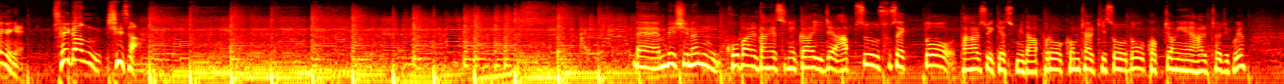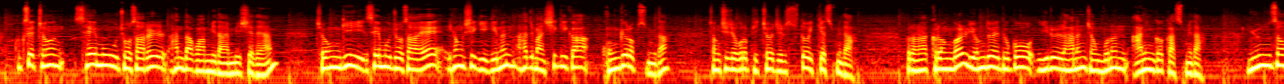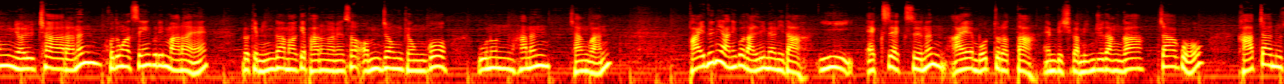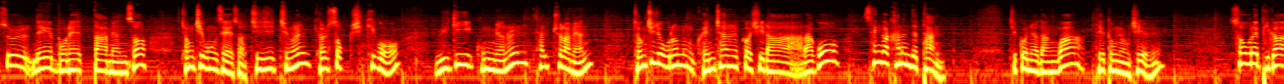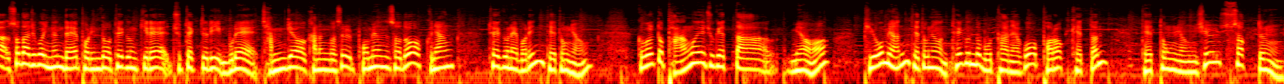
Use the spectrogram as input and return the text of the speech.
최경영의 최강 시사. 네, MBC는 고발 당했으니까 이제 압수수색도 당할 수 있겠습니다. 앞으로 검찰 기소도 걱정해야 할 처지고요. 국세청은 세무조사를 한다고 합니다. MBC에 대한 정기 세무조사의 형식이기는 하지만 시기가 공교롭습니다. 정치적으로 비춰질 수도 있겠습니다. 그러나 그런 걸 염두에 두고 일을 하는 정부는 아닌 것 같습니다. 윤석열차라는 고등학생이 그린 만화에 그렇게 민감하게 반응하면서 엄정 경고 운운하는 장관. 바이든이 아니고 난리면이다. 이 XX는 아예 못 들었다. MBC가 민주당과 짜고 가짜 뉴스를 내보냈다면서 정치 공세에서 지지층을 결속시키고 위기 국면을 탈출하면 정치적으로는 괜찮을 것이라라고 생각하는 듯한 집권 여당과 대통령실 서울에 비가 쏟아지고 있는데 본인도 퇴근길에 주택들이 물에 잠겨가는 것을 보면서도 그냥 퇴근해버린 대통령. 그걸 또 방어해 주겠다며 비 오면 대통령은 퇴근도 못하냐고 버럭했던 대통령실 수석 등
